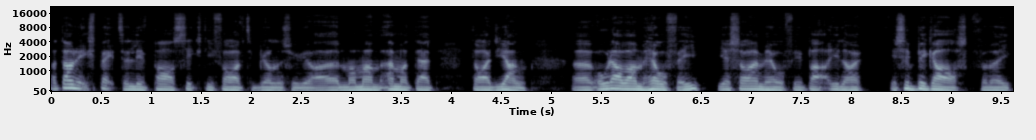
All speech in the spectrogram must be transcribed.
I don't expect to live past 65, to be honest with you. Uh, my mum and my dad died young. Uh, although I'm healthy, yes, I am healthy, but you know, it's a big ask for me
